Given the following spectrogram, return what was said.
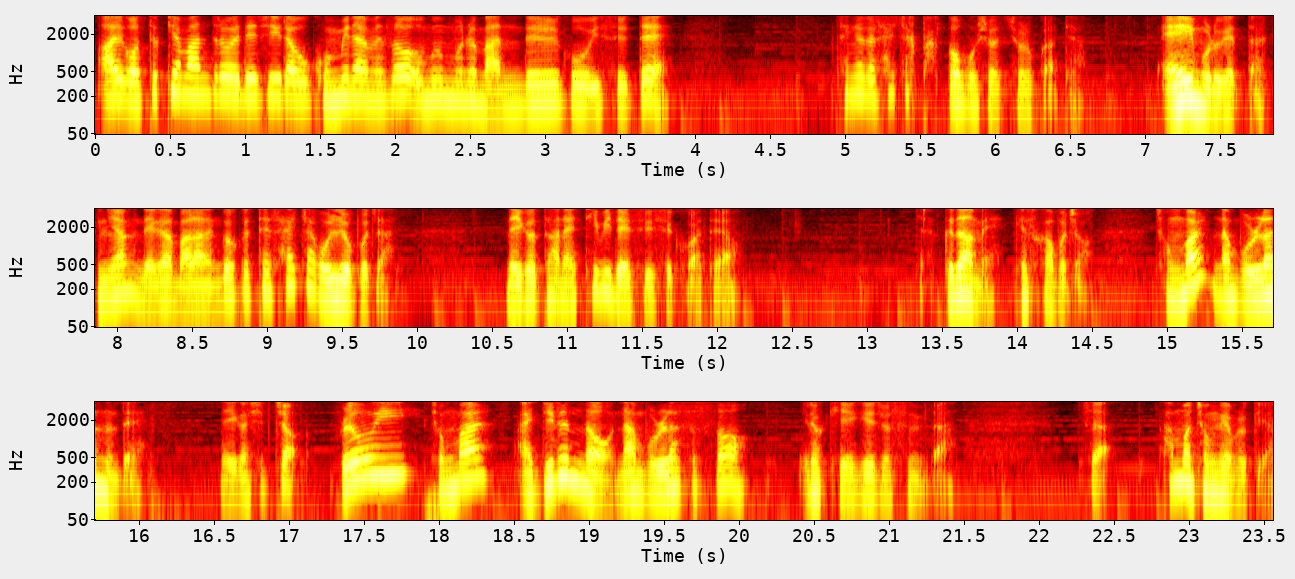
아 이거 어떻게 만들어야 되지라고 고민하면서 의문문을 만들고 있을 때 생각을 살짝 바꿔보셔도 좋을 것 같아요. 에이 모르겠다. 그냥 내가 말하는 거 끝에 살짝 올려보자. 네, 이것도 하나의 팁이 될 수 있을 것 같아요. 자, 그 다음에 계속 가보죠. 정말? 난 몰랐는데. 네, 이건 쉽죠? Really? 정말? I didn't know. 난 몰랐었어. 이렇게 얘기해 줬습니다. 자, 한번 정리해 볼게요.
